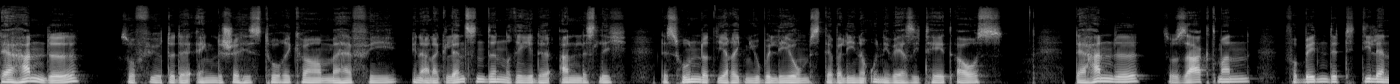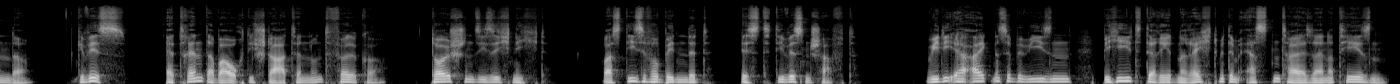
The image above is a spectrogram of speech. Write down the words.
Der Handel, so führte der englische Historiker Mahaffey in einer glänzenden Rede anlässlich des hundertjährigen Jubiläums der Berliner Universität aus. Der Handel, so sagt man, verbindet die Länder. Gewiss, er trennt aber auch die Staaten und Völker. Täuschen Sie sich nicht. Was diese verbindet, ist die Wissenschaft. Wie die Ereignisse bewiesen, behielt der Redner recht mit dem ersten Teil seiner Thesen.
